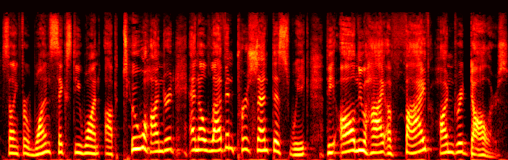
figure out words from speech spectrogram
selling for 161, up 211% this week, the all new high of $500.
